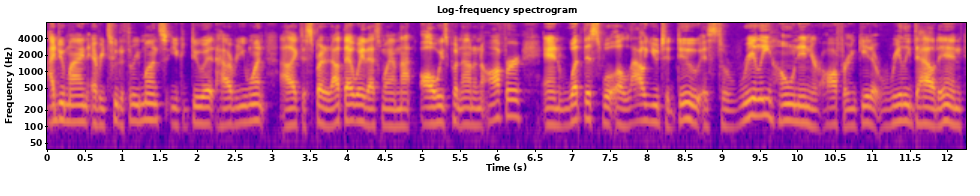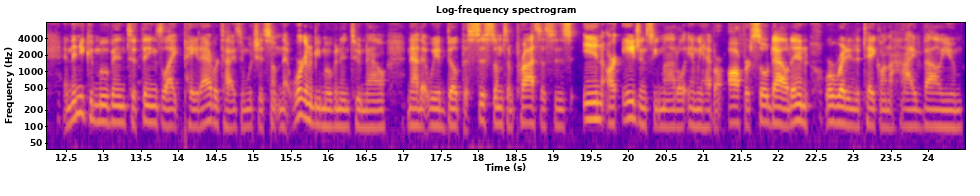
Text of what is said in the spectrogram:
I do mine every 2 to 3 months. You could do it however you want. I like to spread it out that way. That's why I'm not always putting out an offer. And what this will allow you to do is to really hone in your offer and get it really dialed in. And then you can move into things like paid advertising, which is something that we're going to be moving into now, now that we have built the systems and processes in our agency model and we have our offer so dialed in, we're ready to take on a high volume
